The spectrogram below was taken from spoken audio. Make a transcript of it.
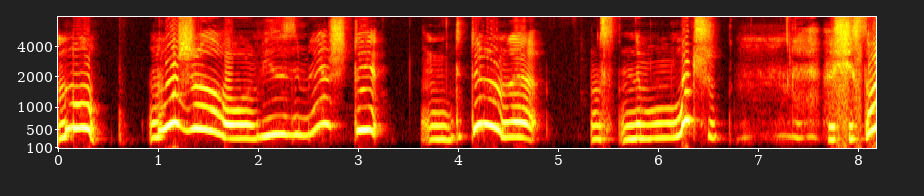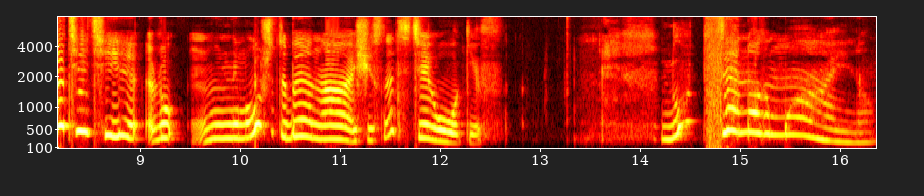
Ну, може, візьмеш ти дитину не, не молодше 16 ро- не молодше тебе на 16 років. Ну, це нормально.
